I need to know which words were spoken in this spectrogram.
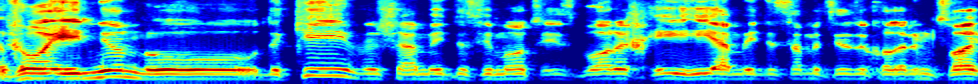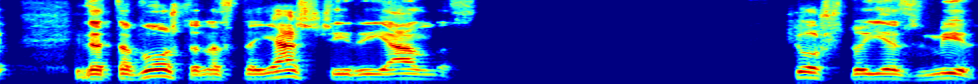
והעניין הוא דקי, ושהמידס אמוצי יסבורך היא, היא המידס המציאות וכל המצוי, из-за того, что настоящая реальность, все, что есть в мире,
